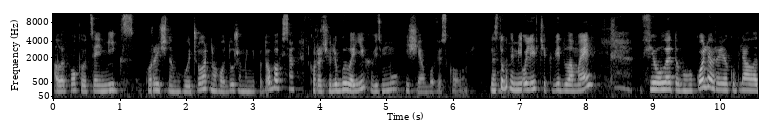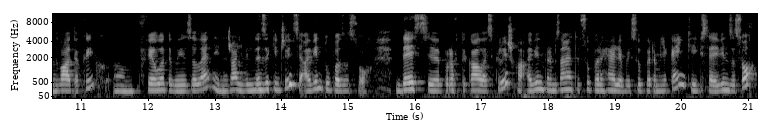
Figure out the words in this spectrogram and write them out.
але поки цей мікс коричневого і чорного дуже мені подобався. Коротше, любила їх, візьму іще обов'язково. Наступний мій олівчик від ламель фіолетового кольору. Я купляла два таких: ем, фіолетовий і зелений. На жаль, він не закінчився, а він тупо засох. Десь е, провтикалась кришка, а він, прям, знаєте, супер гелєвий, супер м'якенький. Все, він засох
